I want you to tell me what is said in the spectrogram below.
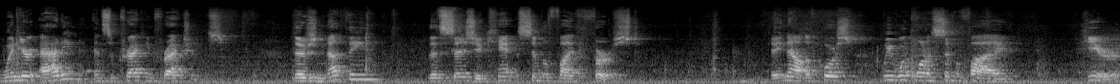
When you're adding and subtracting fractions, there's nothing that says you can't simplify first. Okay, now of course we wouldn't want to simplify here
